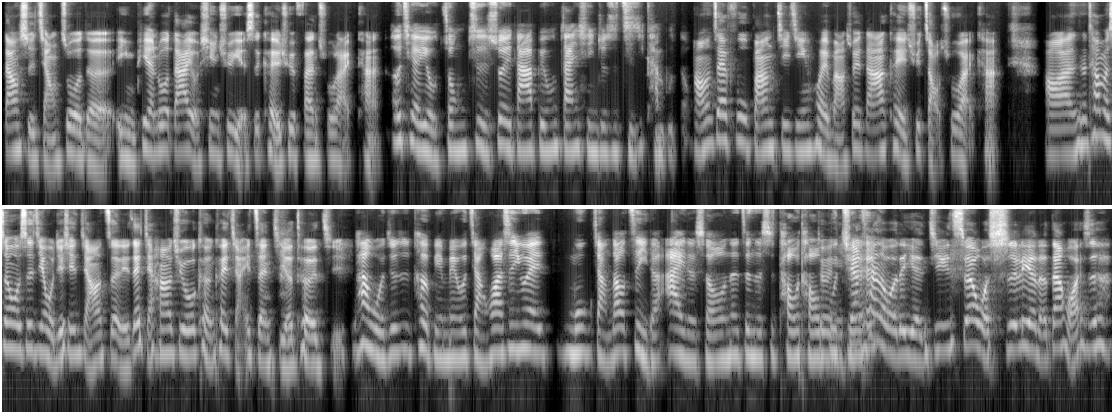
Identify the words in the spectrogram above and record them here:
当时讲座的影片，如果大家有兴趣，也是可以去翻出来看。而且有中字，所以大家不用担心，就是自己看不懂。好像在富邦基金会吧，所以大家可以去找出来看。好啊，那他们生活事件我就先讲到这里，再讲下去我可能可以讲一整集的特辑。看我就是特别没有讲话，是因为我讲到自己的爱的时候，那真的是滔滔不绝。你现在看了我的眼睛，虽然我失恋了，但我还是。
